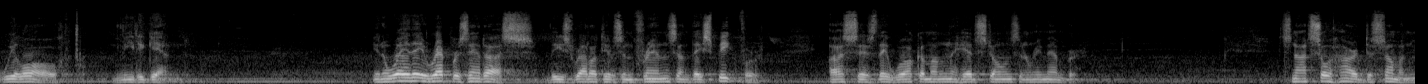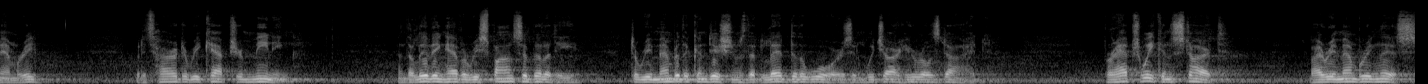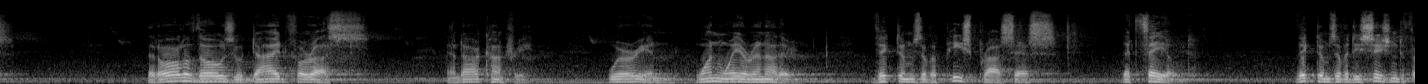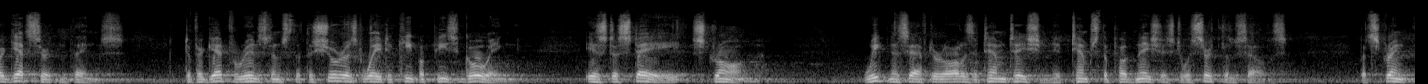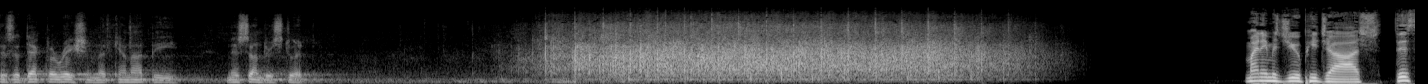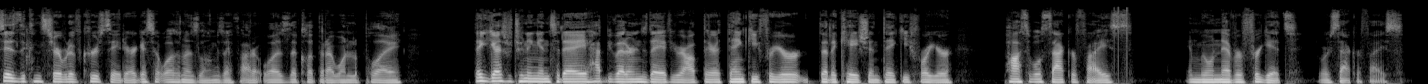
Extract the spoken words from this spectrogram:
We'll all meet again. In a way, they represent us, these relatives and friends, and they speak for us as they walk among the headstones and remember. It's not so hard to summon memory, but it's hard to recapture meaning. And the living have a responsibility to remember the conditions that led to the wars in which our heroes died. Perhaps we can start by remembering this that all of those who died for us and our country were, in one way or another, victims of a peace process that failed, victims of a decision to forget certain things, to forget, for instance, that the surest way to keep a peace going is to stay strong. Weakness, after all, is a temptation. It tempts the pugnacious to assert themselves. But strength is a declaration that cannot be misunderstood. My name is GOP Josh. This is the Conservative Crusader. I guess it wasn't as long as I thought it was, the clip that I wanted to play. Thank you guys for tuning in today. Happy Veterans Day if you're out there. Thank you for your dedication. Thank you for your possible sacrifice. And we'll never forget your sacrifice.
